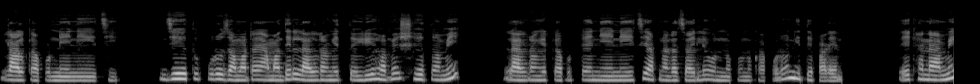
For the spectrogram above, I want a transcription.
লাল কাপড় নিয়ে নিয়েছি। যেহেতু পুরো জামাটাই আমাদের লাল রঙের তৈরি হবে, সেহেতু আমি লাল রঙের কাপড়টাই নিয়ে নিয়েছি। আপনারা চাইলে অন্য কোনো কাপড়ও নিতে পারেন। তো এখানে আমি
